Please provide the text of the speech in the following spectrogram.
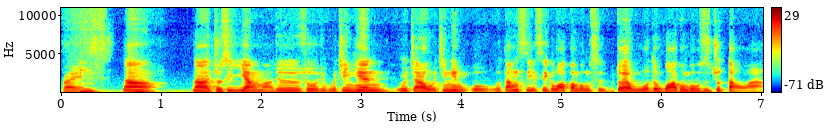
，right，那那就是一样嘛，就是说我今天我假如我今天我我当时也是一个挖矿公司，对啊，我的挖矿公司就倒啊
